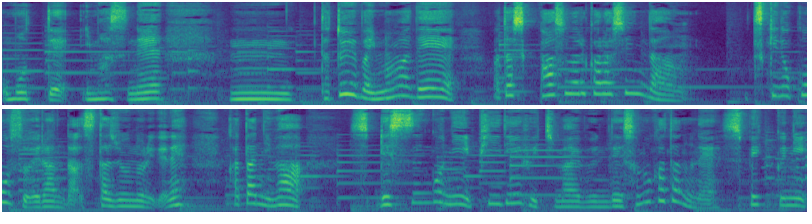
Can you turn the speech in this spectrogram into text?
思っていますね。うん、例えば今まで私パーソナルカラー診断付きのコースを選んだスタジオ乗りでね、方にはレッスン後に PDF1 枚分でその方のねスペックに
